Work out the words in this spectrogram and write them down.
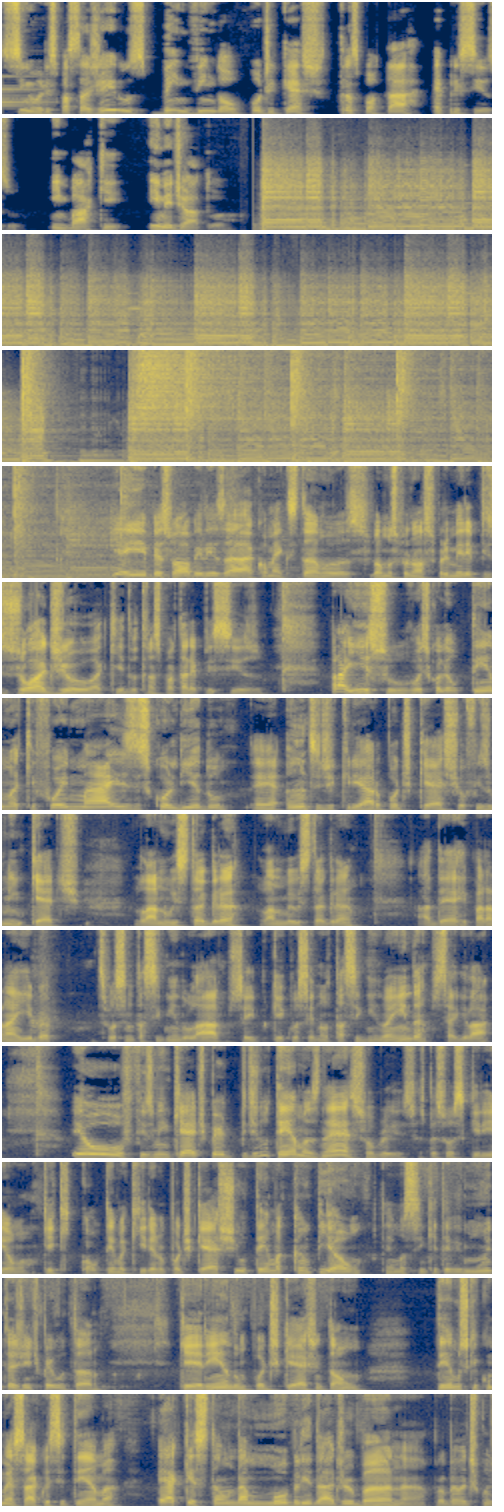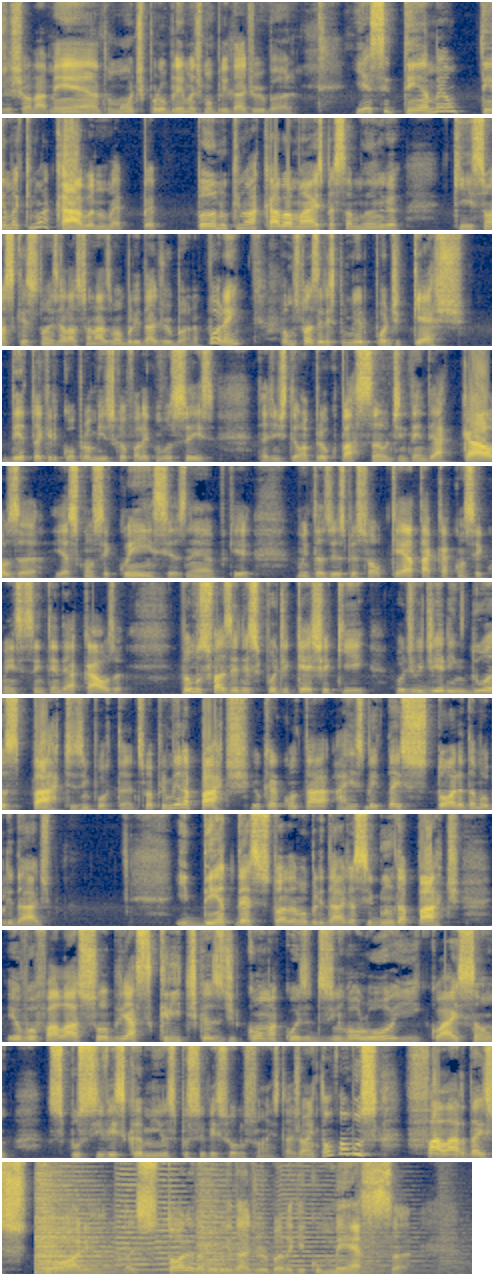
Senhores passageiros, bem-vindo ao podcast Transportar é Preciso. Embarque imediato. E aí, pessoal, beleza? Como é que estamos? Vamos para o nosso primeiro episódio aqui do Transportar é Preciso. Para isso, vou escolher o tema que foi mais escolhido é, antes de criar o podcast. Eu fiz uma enquete lá no Instagram, lá no meu Instagram, ADR Paranaíba. Se você não está seguindo lá, não sei por que você não está seguindo ainda, segue lá. Eu fiz uma enquete pedindo temas, né? Sobre se as pessoas queriam, que, qual tema queria no podcast. E o tema campeão, tema assim que teve muita gente perguntando, querendo um podcast. Então, temos que começar com esse tema é a questão da mobilidade urbana, problema de congestionamento, um monte de problemas de mobilidade urbana. E esse tema é um tema que não acaba, não é, é pano que não acaba mais para essa manga, que são as questões relacionadas à mobilidade urbana. Porém, vamos fazer esse primeiro podcast dentro daquele compromisso que eu falei com vocês, da gente ter uma preocupação de entender a causa e as consequências, né? Porque Muitas vezes o pessoal quer atacar consequências sem entender a causa. Vamos fazer nesse podcast aqui, vou dividir ele em duas partes importantes. A primeira parte eu quero contar a respeito da história da mobilidade. E dentro dessa história da mobilidade, a segunda parte eu vou falar sobre as críticas de como a coisa desenrolou e quais são os possíveis caminhos, possíveis soluções, tá joia? Então vamos falar da história, da história da mobilidade urbana que começa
